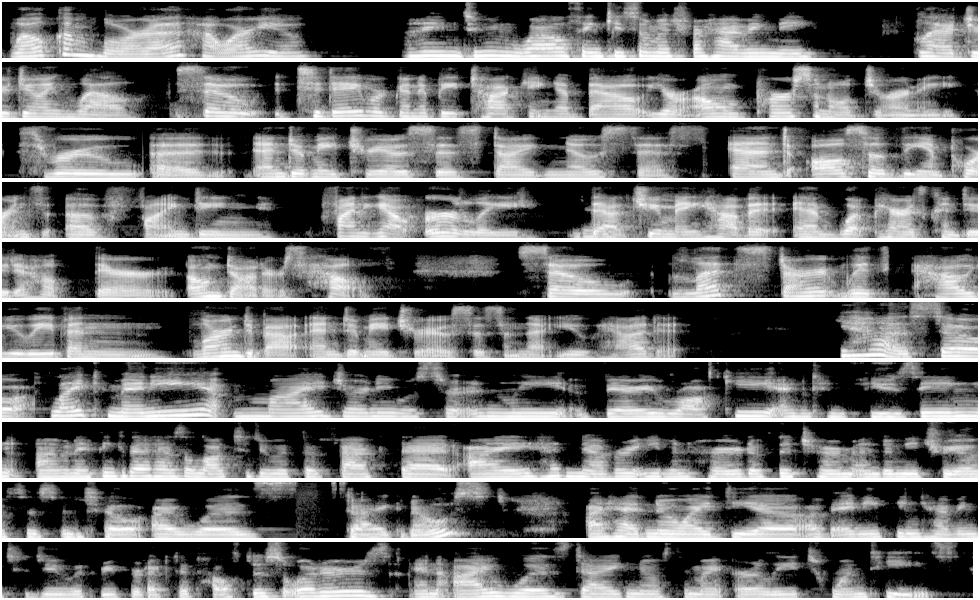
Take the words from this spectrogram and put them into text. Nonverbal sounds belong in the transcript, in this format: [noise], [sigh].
Welcome, Laura. How are you? I'm doing well. Thank you so much for having me. Glad you're doing well. So, today we're going to be talking about your own personal journey through uh, endometriosis diagnosis and also the importance of finding finding out early yeah. that you may have it and what parents can do to help their own daughter's health. So let's start with how you even learned about endometriosis and that you had it. Yeah, so like many, my journey was certainly very rocky and confusing. Um, and I think that has a lot to do with the fact that I had never even heard of the term endometriosis until I was diagnosed. I had no idea of anything having to do with reproductive health disorders, and I was diagnosed in my early 20s.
